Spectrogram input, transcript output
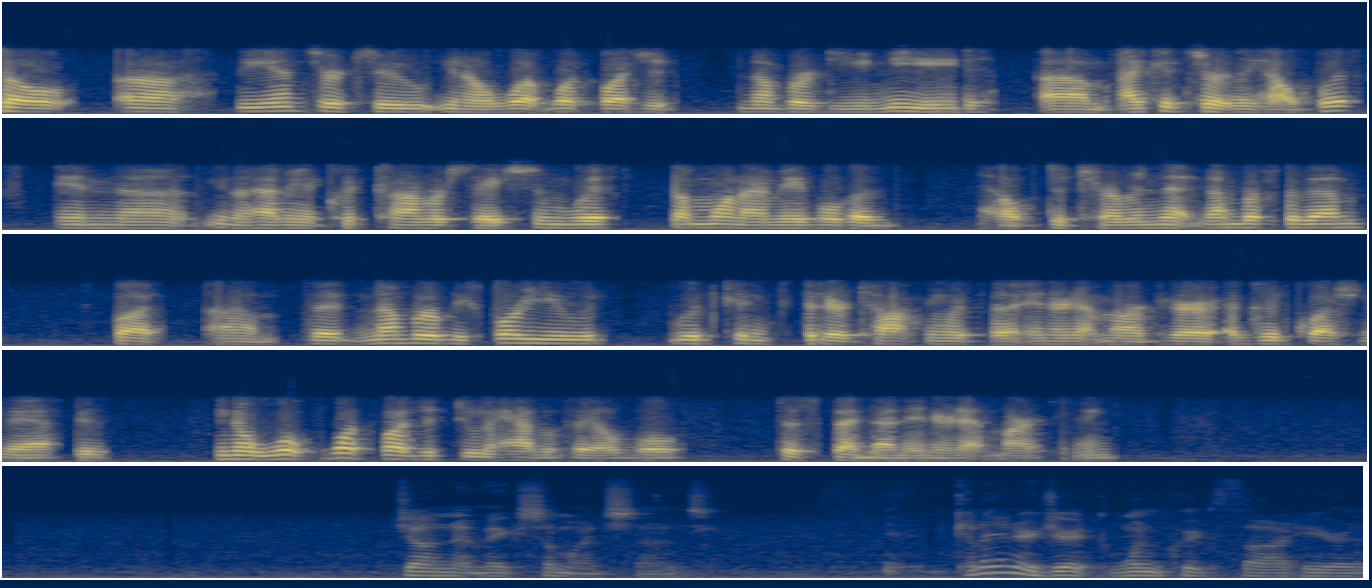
So uh, the answer to you know what what budget number do you need, um, I could certainly help with in uh, you know having a quick conversation with someone. I'm able to help determine that number for them. But um, the number before you would, would consider talking with the internet marketer, a good question to ask is, you know, what what budget do I have available to spend on internet marketing. John, that makes so much sense. Can I interject one quick thought here?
